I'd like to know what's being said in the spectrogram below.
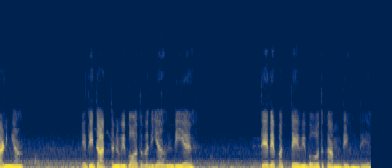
ਦਾੜੀਆਂ ਇਹਦੀ ਦਾਤਨ ਵੀ ਬਹੁਤ ਵਧੀਆ ਹੁੰਦੀ ਹੈ ਤੇ ਇਹਦੇ ਪੱਤੇ ਵੀ ਬਹੁਤ ਕੰਮ ਦੇ ਹੁੰਦੇ ਆ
